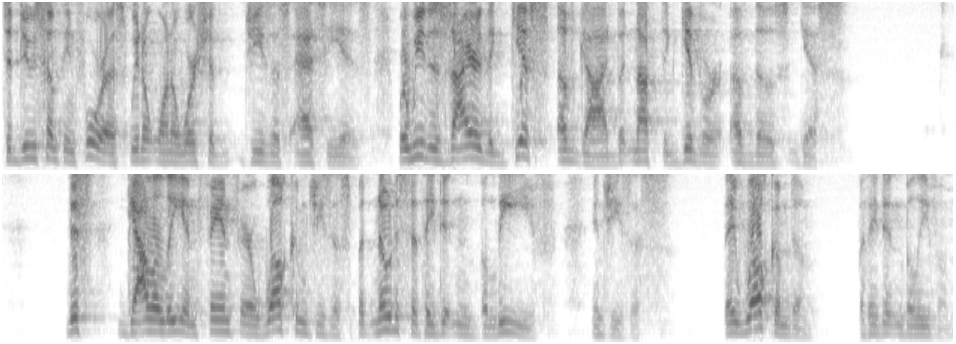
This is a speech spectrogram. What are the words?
to do something for us, we don't want to worship Jesus as he is. Where we desire the gifts of God, but not the giver of those gifts. This Galilean fanfare welcomed Jesus, but notice that they didn't believe in Jesus. They welcomed him, but they didn't believe him.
